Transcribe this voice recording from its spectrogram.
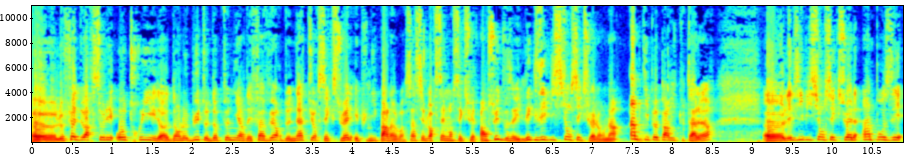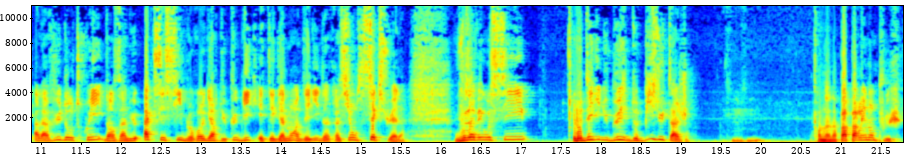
Euh, le fait de harceler autrui euh, dans le but d'obtenir des faveurs de nature sexuelle est puni par la loi. Ça, c'est le harcèlement sexuel. Ensuite, vous avez l'exhibition sexuelle. On a un petit peu parlé tout à l'heure. Euh, l'exhibition sexuelle imposée à la vue d'autrui dans un lieu accessible au regard du public est également un délit d'agression sexuelle. Vous avez aussi le délit du de bizutage. On n'en a pas parlé non plus.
